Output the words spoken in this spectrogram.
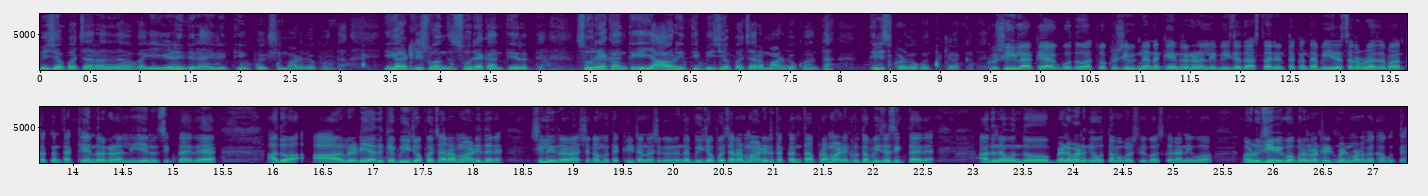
ಬೀಜೋಪಚಾರದ ಬಗ್ಗೆ ಹೇಳಿದ್ದೀರಾ? ಈ ರೀತಿ ಉಪಯೋಗಿಸಿ ಮಾಡಬೇಕು ಅಂತ. ಈಗ ಅಟ್ಲೀಸ್ಟ್ ಒಂದು ಸೂರ್ಯಕಾಂತಿ ಇರುತ್ತೆ. ಸೂರ್ಯಕಾಂತಿಗೆ ಯಾವ ರೀತಿ ಬೀಜೋಪಚಾರ ಮಾಡಬೇಕು ಅಂತ ತಿಳಿಸ್ಕೊಡ್ಬೇಕು ಅಂತ ಕೇಳಕ್ಕ ಕೃಷಿ ಇಲಾಖೆ ಆಗ್ಬೋದು ಅಥವಾ ಕೃಷಿ ವಿಜ್ಞಾನ ಕೇಂದ್ರಗಳಲ್ಲಿ ಬೀಜ ದಾಸ್ತಾನು ಇರ್ತಕ್ಕಂಥ ಬೀಜ ಸರಬರಾಜು ಮಾಡ್ತಕ್ಕಂಥ ಕೇಂದ್ರಗಳಲ್ಲಿ ಏನು ಸಿಗ್ತಾ ಇದೆ ಅದು ಆಲ್ರೆಡಿ ಅದಕ್ಕೆ ಬೀಜೋಪಚಾರ ಮಾಡಿದ್ದಾರೆ. ಶಿಲೀಂಧ್ರನಾಶಕ ಮತ್ತು ಕೀಟನಾಶಕಗಳಿಂದ ಬೀಜೋಪಚಾರ ಮಾಡಿರ್ತಕ್ಕಂಥ ಪ್ರಮಾಣೀಕೃತ ಬೀಜ ಸಿಗ್ತಾ ಇದೆ. ಅದನ್ನು ಒಂದು ಬೆಳವಣಿಗೆ ಉತ್ತಮಗೊಳಿಸ್ಲಿಕ್ಕೋಸ್ಕರ ನೀವು ಅಣುಜೀವಿ ಗೊಬ್ಬರನ ಟ್ರೀಟ್ಮೆಂಟ್ ಮಾಡಬೇಕಾಗುತ್ತೆ.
